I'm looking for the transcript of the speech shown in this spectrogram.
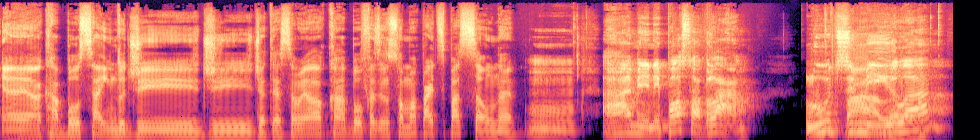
é, acabou saindo de, de, de atração e ela acabou fazendo só uma participação, né? Hum. Ai, menina, e posso falar? Ludmilla.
